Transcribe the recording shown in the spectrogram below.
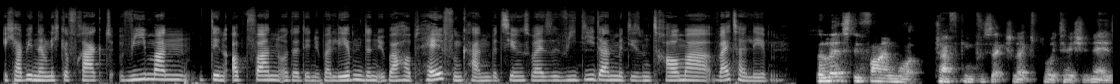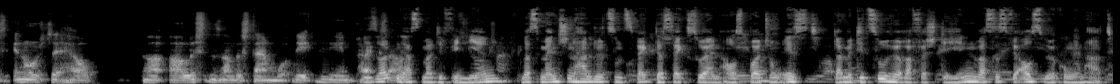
Ich habe ihn nämlich gefragt, wie man den Opfern oder den Überlebenden überhaupt helfen kann, beziehungsweise wie die dann mit diesem Trauma weiterleben. So let's define what trafficking for sexual exploitation is in order to help uh, wir sollten erstmal definieren, was Menschenhandel zum Zweck der sexuellen Ausbeutung ist, damit die Zuhörer verstehen, was es für Auswirkungen hat.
